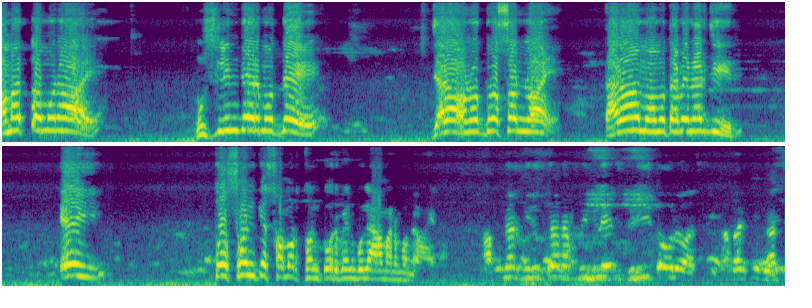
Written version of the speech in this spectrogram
আমার তো মনে হয় মুসলিমদের মধ্যে যারা অনগ্রসর নয়, তারাও মমতা ব্যানার্জির এই তোষণকে সমর্থন করবেন বলে আমার মনে হয় না। আপনার বিরুদ্ধে গৃহীত কি রাজ্য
